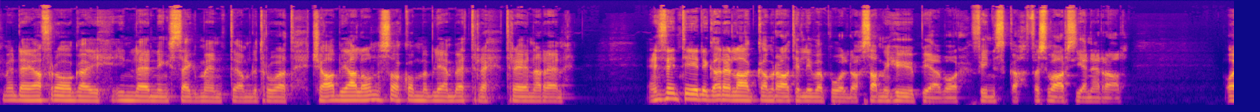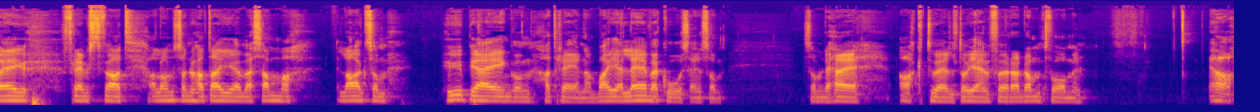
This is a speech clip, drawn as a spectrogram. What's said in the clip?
med det jag frågade i inledningssegmentet om du tror att Xabi Alonso kommer bli en bättre tränare än, än sin tidigare lagkamrat i Liverpool då, Sami Hypie, vår finska försvarsgeneral. Och är ju främst för att Alonso nu har tagit över samma lag som Hypia en gång har tränat, Bayer Leverkusen som, som det här är aktuellt att jämföra de två. Men ja,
